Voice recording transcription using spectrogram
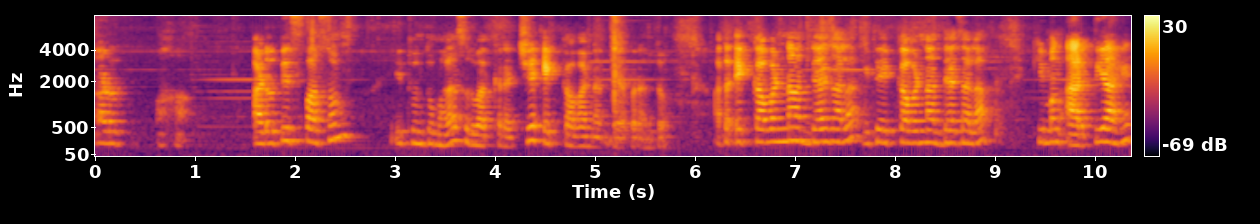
अडो हां. अडोतीसपासून इथून तुम्हाला सुरुवात करायची आहे एक्कावन्न अध्यायापर्यंत. आता एक्कावन्न अध्याय झाला. इथे एक्कावन्न अध्याय झाला की मग आरती आहे.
